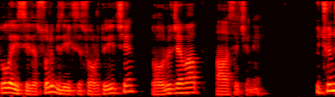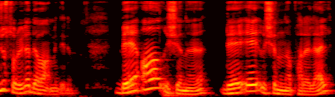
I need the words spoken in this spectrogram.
Dolayısıyla soru bize x'i sorduğu için doğru cevap A seçeneği. Üçüncü soruyla devam edelim. BA ışını DE ışınına paralel,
